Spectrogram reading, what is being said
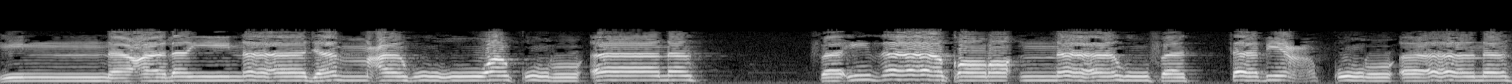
إن علينا جمعه وقرآنه فإذا قرأناه فاتبع قرآنه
